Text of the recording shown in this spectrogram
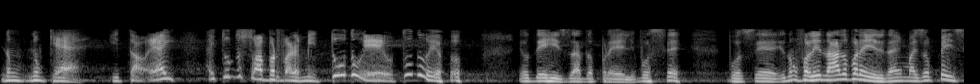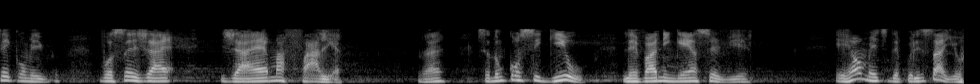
não, não quer e tal. Aí, aí tudo sobra para mim, tudo eu, tudo eu. Eu dei risada para ele. Você, você, eu não falei nada para ele, né? Mas eu pensei comigo, você já é, já é uma falha, né? Você não conseguiu levar ninguém a servir. E realmente depois ele saiu.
